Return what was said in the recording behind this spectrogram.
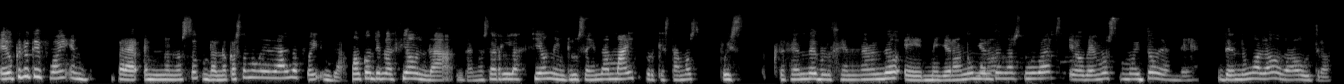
Eu creo que foi en para no noso, para no caso novo de Alba foi en plan, unha continuación da, da nosa relación incluso aínda máis porque estamos pois crecendo, evolucionando eh, e mellorando un montón as dúas e eh, o vemos moito dende, dende un ao lado da outra.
